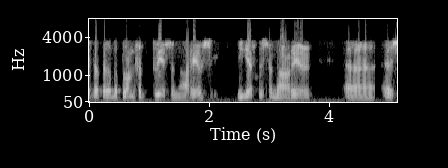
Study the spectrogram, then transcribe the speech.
is dat hulle beplan vir twee scenario's. Die eerste scenario uh is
